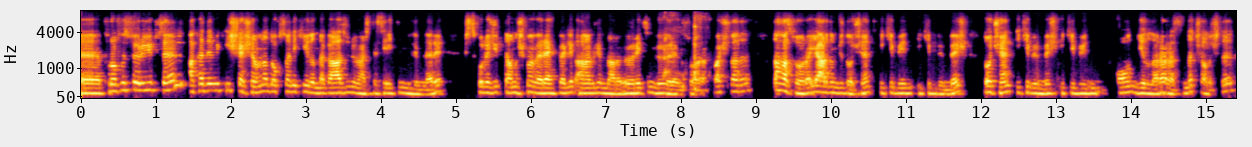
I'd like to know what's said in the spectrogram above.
E, Profesör Yüksel akademik iş yaşamına 92 yılında Gazi Üniversitesi Eğitim Bilimleri Psikolojik Danışma ve Rehberlik Anabilim Dalı öğretim görevlisi olarak başladı. Daha sonra yardımcı doçent 2000-2005, doçent 2005-2010 yılları arasında çalıştı.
